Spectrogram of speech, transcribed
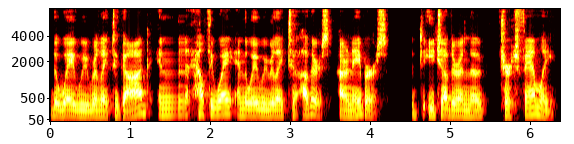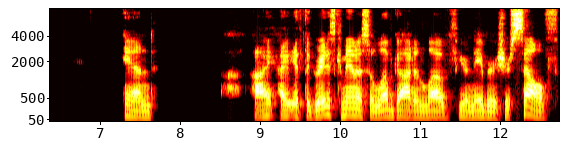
the way we relate to God in a healthy way and the way we relate to others, our neighbors, each other in the church family. And I, I, if the greatest commandment is to love God and love your neighbor as yourself,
